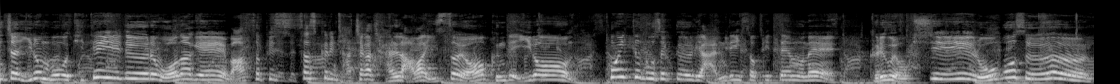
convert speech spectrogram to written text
진짜 이런 뭐 디테일들은 워낙에 마스터피스 스타스크림 자체가 잘 나와 있어요. 근데 이런 포인트 도색들이 안 돼 있었기 때문에 그리고 역시 로봇은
